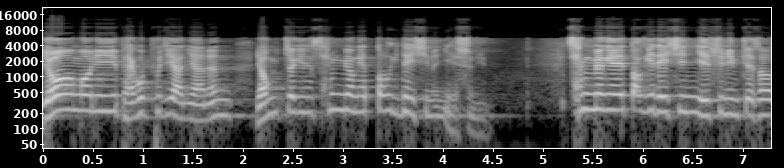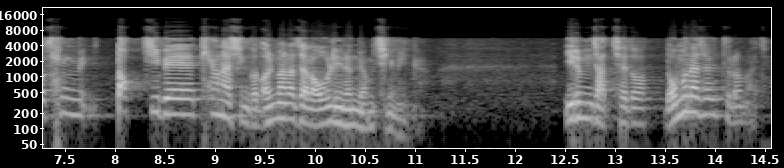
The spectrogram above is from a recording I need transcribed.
영원히 배고프지 아니하는 영적인 생명의 떡이 되시는 예수님. 생명의 떡이 되신 예수님께서 생명, 떡집에 태어나신 것 얼마나 잘 어울리는 명칭입니까? 이름 자체도 너무나 잘 들어맞아요.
